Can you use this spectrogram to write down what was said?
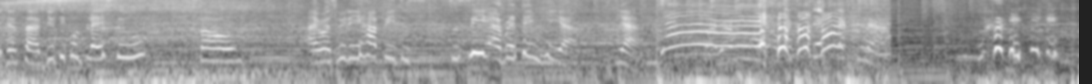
it's just a beautiful place too. So I was really happy to to see everything here. Yeah. Yay!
